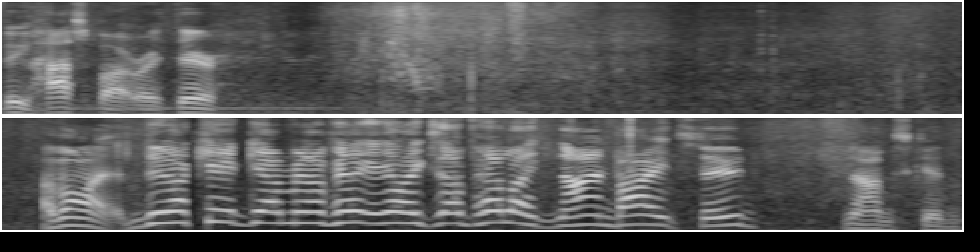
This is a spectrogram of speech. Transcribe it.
big high spot right there. I've only dude I can't get I mean I've had like I've had like nine bites, dude. No, I'm just kidding.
